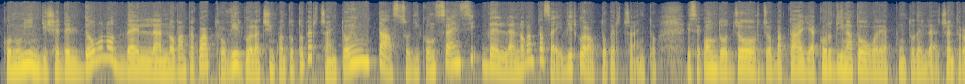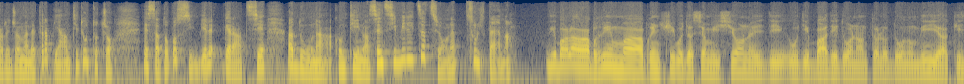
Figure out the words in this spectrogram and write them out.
con un indice del dono del 94,58% e un tasso di consensi del 96,8%. E secondo Giorgio Battaglia, coordinatore appunto del Centro Regionale Trapianti, tutto ciò è stato possibile grazie ad una continua sensibilizzazione sul tema. Vi parlava prima a principio di questa missione di un dibattito l'autonomia che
